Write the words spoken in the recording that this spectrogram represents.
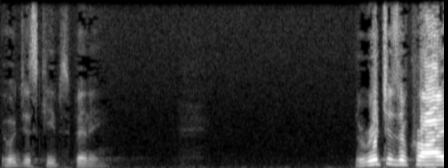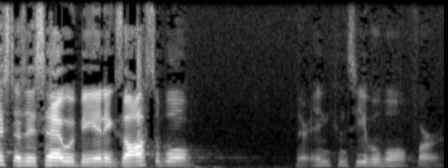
It would just keep spinning. The riches of Christ, as I said, would be inexhaustible. They're inconceivable for,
